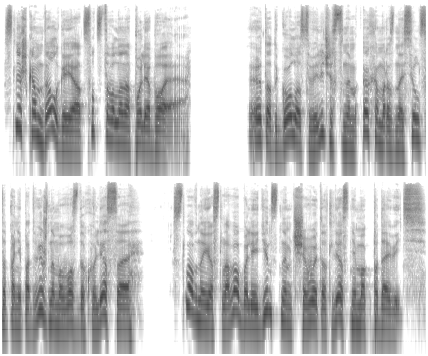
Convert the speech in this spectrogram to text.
Слишком долго я отсутствовала на поле боя». Этот голос величественным эхом разносился по неподвижному воздуху леса, словно её слова были единственным, чего этот лес не мог подавить.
